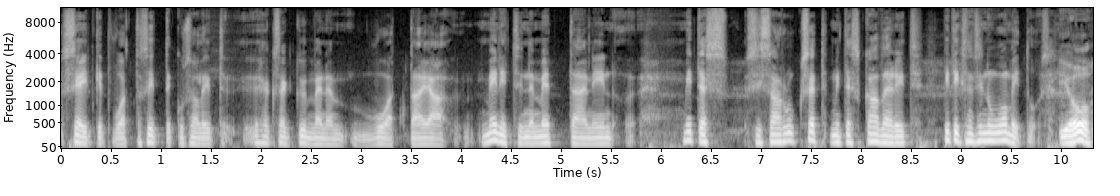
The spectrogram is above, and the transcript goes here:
70 vuotta sitten, kun sä olit 90 vuotta ja menit sinne mettään, niin mites sisarukset, mites kaverit, pitikö ne sinun omituisen? Joo,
